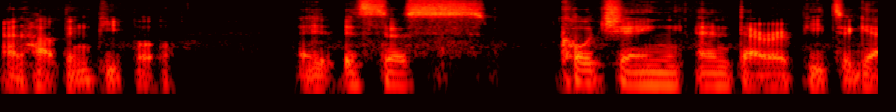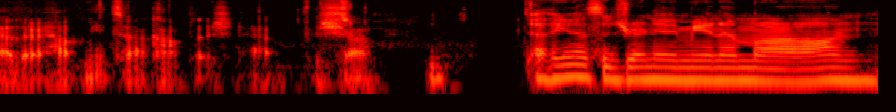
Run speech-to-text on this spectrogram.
and helping people. It's just coaching and therapy together helped me to accomplish that for sure. I think that's the journey that me and Emma are on.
